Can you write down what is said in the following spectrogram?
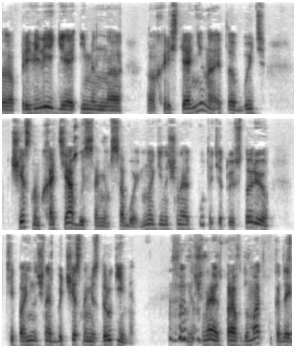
э, привилегия именно э, христианина – это быть честным хотя бы с самим собой. Многие начинают путать эту историю, типа они начинают быть честными с другими. Начинают правду матку, когда их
